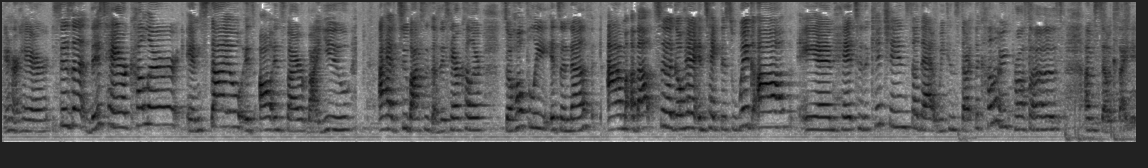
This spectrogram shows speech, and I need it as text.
in her hair. SZA, this hair color and style is all inspired by you. I have two boxes of this hair color, so hopefully it's enough. I'm about to go ahead and take this wig off and head to the kitchen so that we can start the coloring process. I'm so excited.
